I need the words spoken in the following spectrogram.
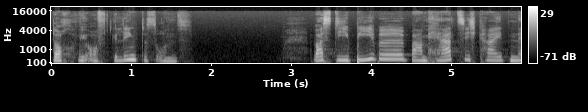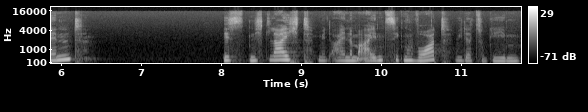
Doch wie oft gelingt es uns? Was die Bibel Barmherzigkeit nennt, ist nicht leicht mit einem einzigen Wort wiederzugeben.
